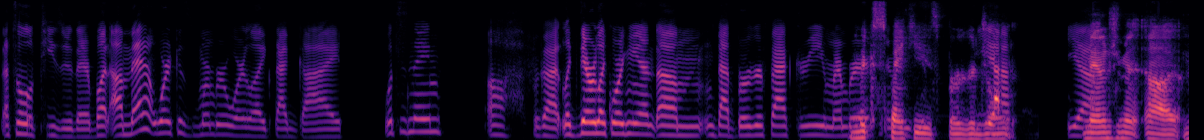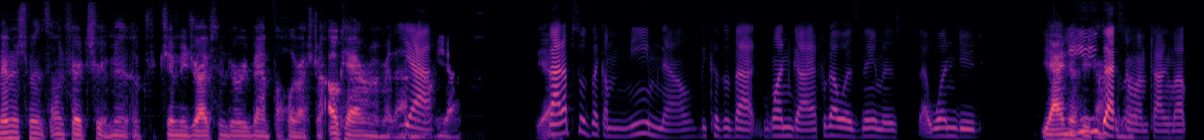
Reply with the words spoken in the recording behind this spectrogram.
that's a little teaser there. But uh, Men at Work is remember where like that guy, what's his name? Oh, I forgot. Like they were like working at um that burger factory. Remember? Mick And then Burger Yeah. Joint. Yeah. Management, uh, management's unfair treatment of Jimmy drives him to revamp the whole restaurant. Okay, I remember that. Yeah. now, yeah, yeah, That episode's like a meme now because of that one guy. I forgot what his name is. That one dude. yeah. I know. you you guys talking know what I'm talking about.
